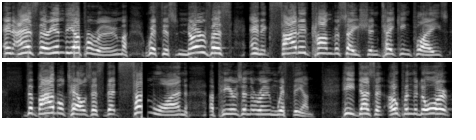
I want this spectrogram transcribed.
And as they're in the upper room with this nervous and excited conversation taking place, the Bible tells us that someone appears in the room with them. He doesn't open the door,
